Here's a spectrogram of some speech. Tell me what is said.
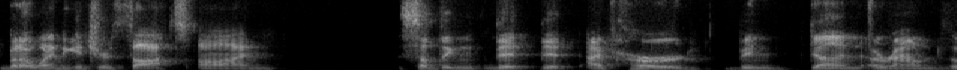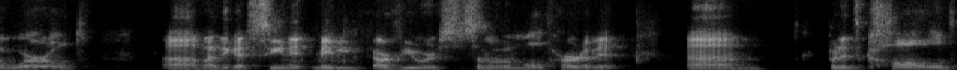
but I wanted to get your thoughts on something that that I've heard been done around the world. Um, I think I've seen it. Maybe our viewers, some of them will have heard of it. Um, but it's called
